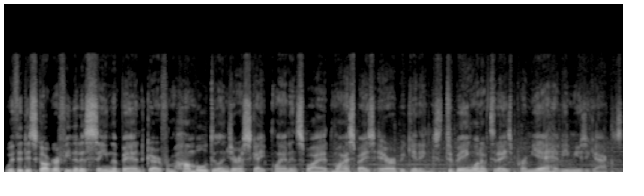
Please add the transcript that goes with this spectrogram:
With a discography that has seen the band go from humble Dillinger Escape Plan inspired MySpace era beginnings to being one of today's premier heavy music acts,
